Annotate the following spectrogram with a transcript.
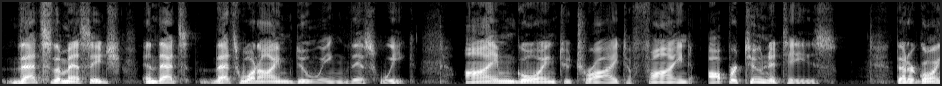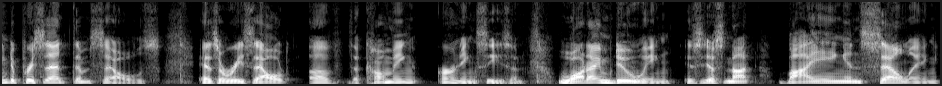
That's the message, and that's that's what I'm doing this week. I'm going to try to find opportunities that are going to present themselves as a result of the coming earning season. What I'm doing is just not buying and selling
